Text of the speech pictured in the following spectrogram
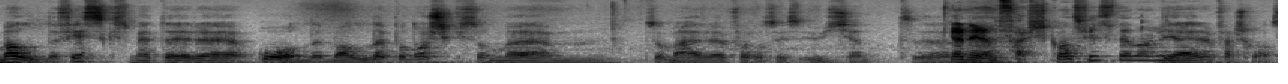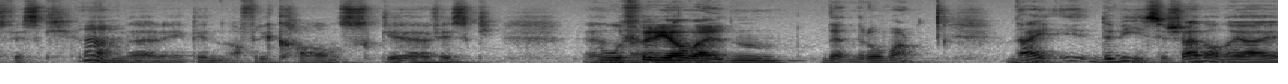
mallefisk som heter eh, ålemalle på norsk, som, eh, som er forholdsvis ukjent. Er det en ferskvannsfisk, det da? det er en ferskvannsfisk. Ja. Det er egentlig en afrikansk fisk. En, Hvorfor i all verden den råvaren? Nei, det viser seg da når jeg,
